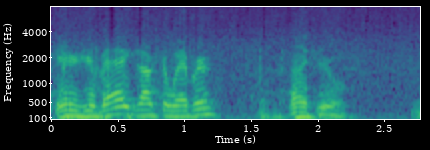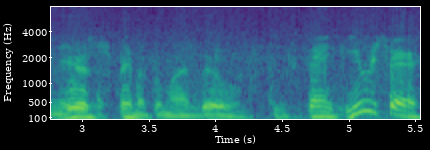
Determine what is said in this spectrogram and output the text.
Here's your bag, Dr. Weber. Thank you. And here's payment for my bill. Thank you, sir.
